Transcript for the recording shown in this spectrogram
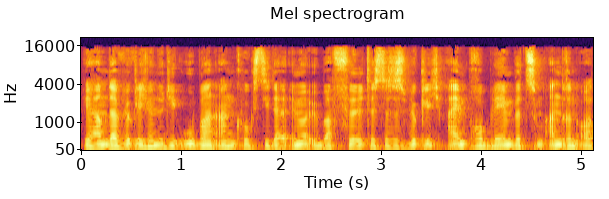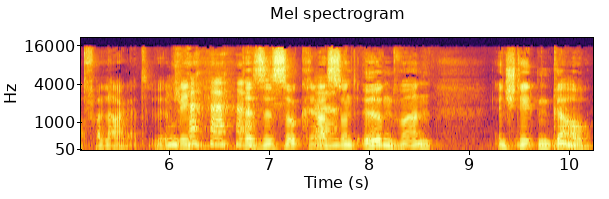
Wir haben da wirklich, wenn du die U-Bahn anguckst, die da immer überfüllt ist, das ist wirklich ein Problem, wird zum anderen Ort verlagert. Wirklich. das ist so krass. Ja. Und irgendwann entsteht ein GAU.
